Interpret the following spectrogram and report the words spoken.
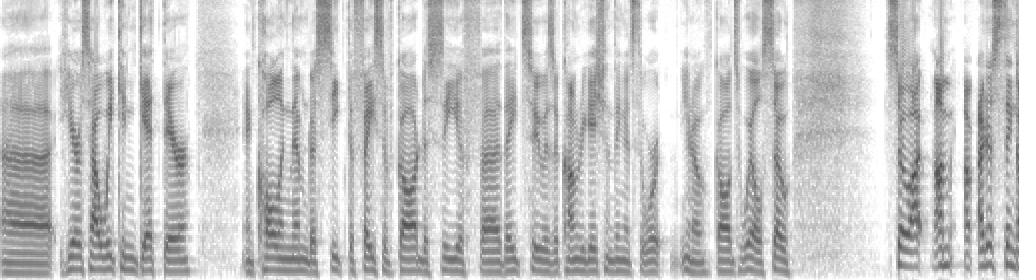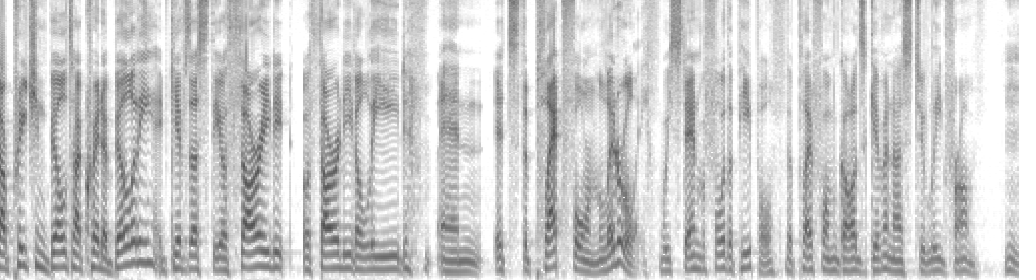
Uh, here's how we can get there. And calling them to seek the face of God to see if uh, they too, as a congregation, think it's the word, you know, God's will. So, so I, I'm, I just think our preaching builds our credibility. It gives us the authority authority to lead, and it's the platform. Literally, we stand before the people, the platform God's given us to lead from. Hmm.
